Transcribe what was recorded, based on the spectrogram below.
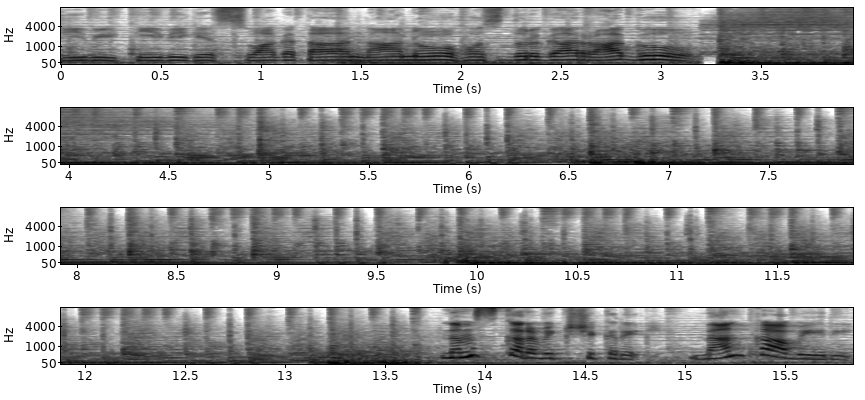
ಜಿವಿ ಟಿವಿಗೆ ಸ್ವಾಗತ. ನಾನು ಹೊಸದುರ್ಗ ರಾಘು. ನಮಸ್ಕಾರ ವೀಕ್ಷಕರೇ, ನಾನ್ ಕಾವೇರಿ.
